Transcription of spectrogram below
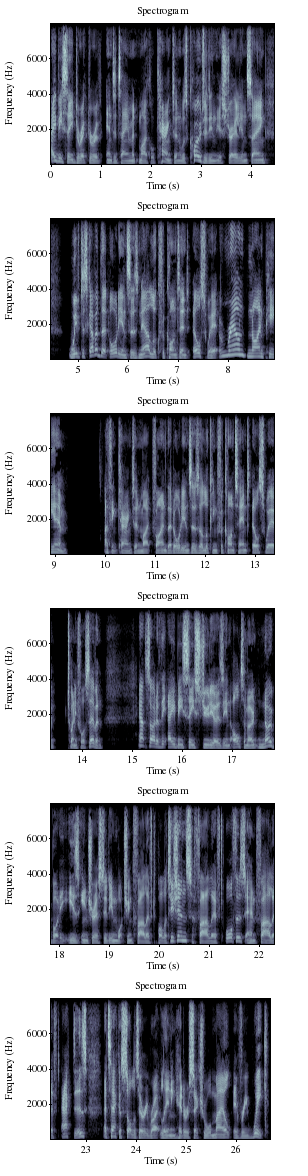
ABC Director of Entertainment Michael Carrington was quoted in The Australian saying, We've discovered that audiences now look for content elsewhere around 9 pm. I think Carrington might find that audiences are looking for content elsewhere 24 7. Outside of the ABC studios in Ultimo, nobody is interested in watching far left politicians, far left authors, and far left actors attack a solitary right leaning heterosexual male every week.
